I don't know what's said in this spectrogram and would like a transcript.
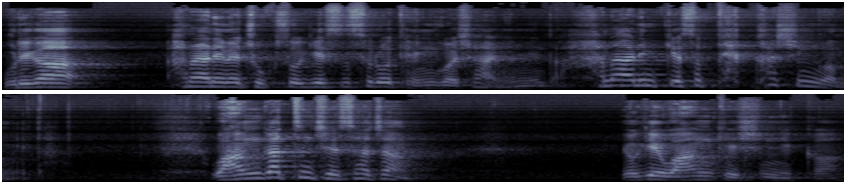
우리가 하나님의 족속이 스스로 된 것이 아닙니다. 하나님께서 택하신 겁니다. 왕 같은 제사장 여기에 왕 계십니까?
